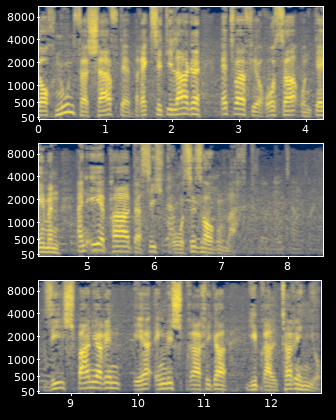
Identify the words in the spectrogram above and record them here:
Doch nun verschärft der Brexit die Lage, etwa für Rosa und Damon, ein Ehepaar, das sich große Sorgen macht. Sie Spanierin, er englischsprachiger Gibraltareño.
